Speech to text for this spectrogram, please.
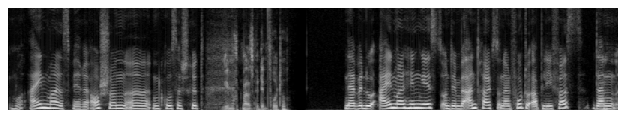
nur einmal. Das wäre auch schon äh, ein großer Schritt. Wie macht man das mit dem Foto? Na, wenn du einmal hingehst und den beantragst und ein Foto ablieferst, dann mhm.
